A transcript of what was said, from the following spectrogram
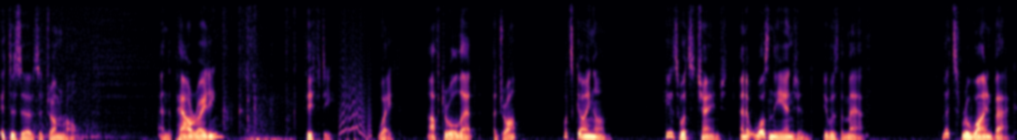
It deserves a drum roll. And the power rating? 50. Wait, after all that, a drop? What's going on? Here's what's changed, and it wasn't the engine, it was the math. Let's rewind back.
